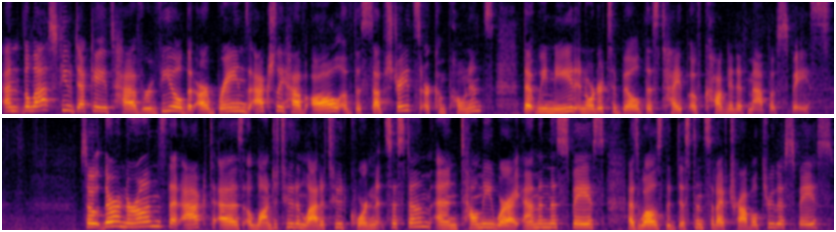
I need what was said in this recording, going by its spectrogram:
And the last few decades have revealed that our brains actually have all of the substrates or components that we need in order to build this type of cognitive map of space. So there are neurons that act as a longitude and latitude coordinate system and tell me where I am in this space, as well as the distance that I've traveled through this space.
